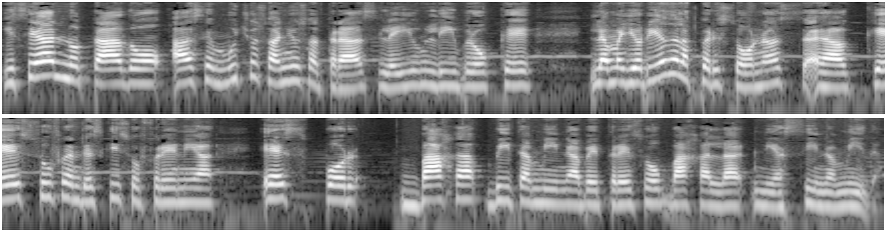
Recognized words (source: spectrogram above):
Y se ha notado, hace muchos años atrás, leí un libro que la mayoría de las personas eh, que sufren de esquizofrenia es por baja vitamina B3 o baja la niacinamida.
